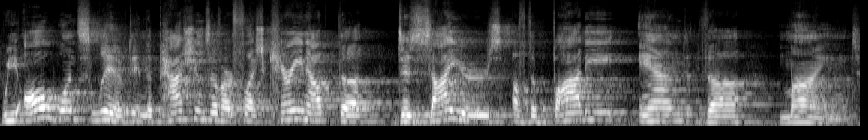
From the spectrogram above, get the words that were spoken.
We all once lived in the passions of our flesh, carrying out the desires of the body and the mind.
